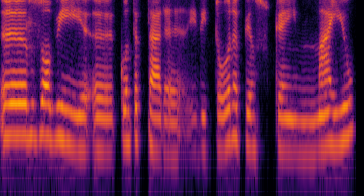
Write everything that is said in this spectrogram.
uh, resolvi uh, contactar a editora, penso que em maio,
